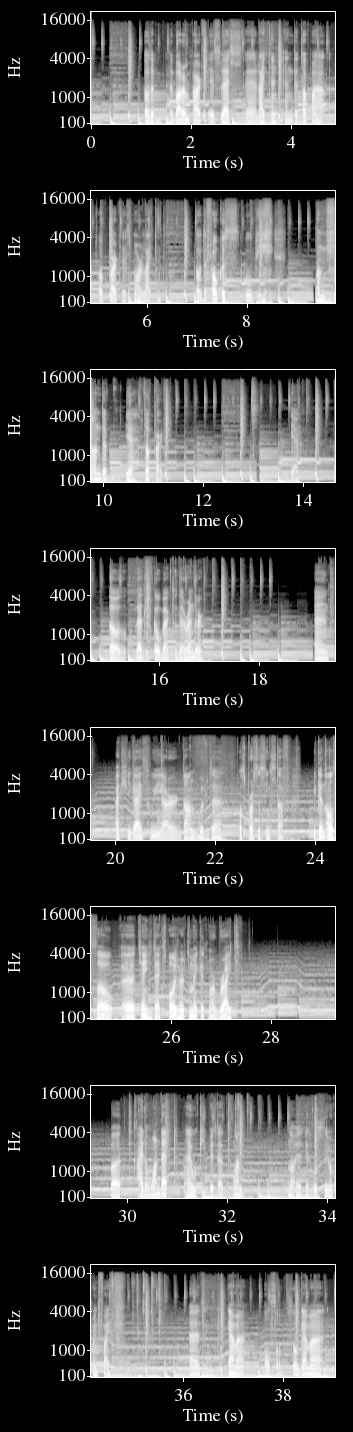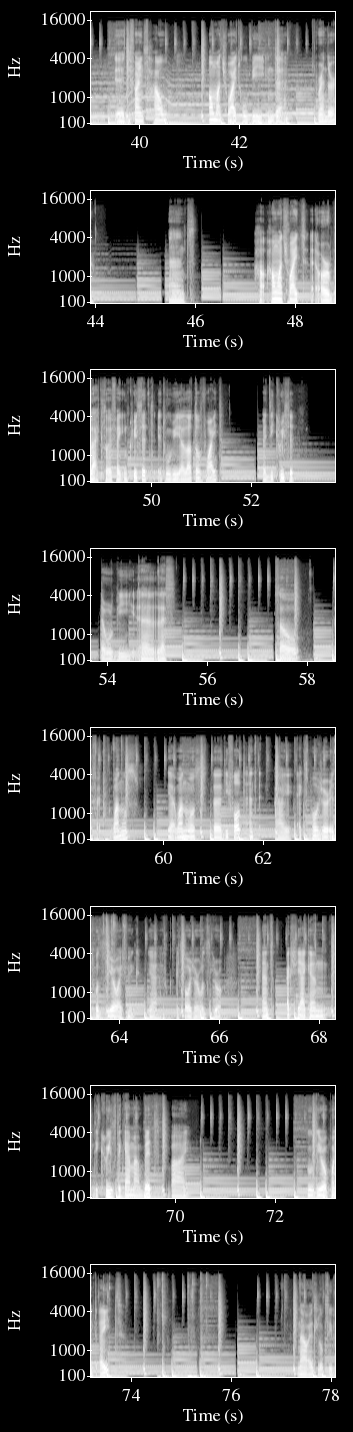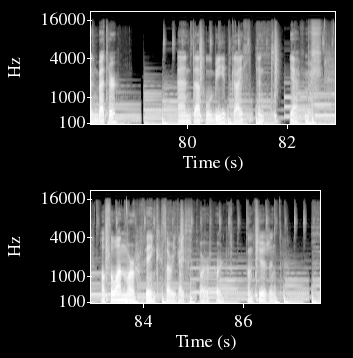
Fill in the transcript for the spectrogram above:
so the, the bottom part is less uh, lightened and the top, uh, top part is more lightened. So the focus will be on on the yeah top part. Yeah. So let's go back to the render. And actually guys we are done with the post-processing stuff. You can also uh, change the exposure to make it more bright. But I don't want that. I will keep it at 1 no it, it was 0.5 and gamma also. So gamma uh, defines how how much white will be in the render. And how, how much white or black. So if I increase it it will be a lot of white. If I decrease it there will be uh, less. So if I, one was yeah one was the default and I exposure it was zero I think. Yeah exposure was zero. And actually I can decrease the gamma a bit by to 0.8 now it looks even better. And that will be it guys. And yeah also one more thing. Sorry guys for for confusion.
